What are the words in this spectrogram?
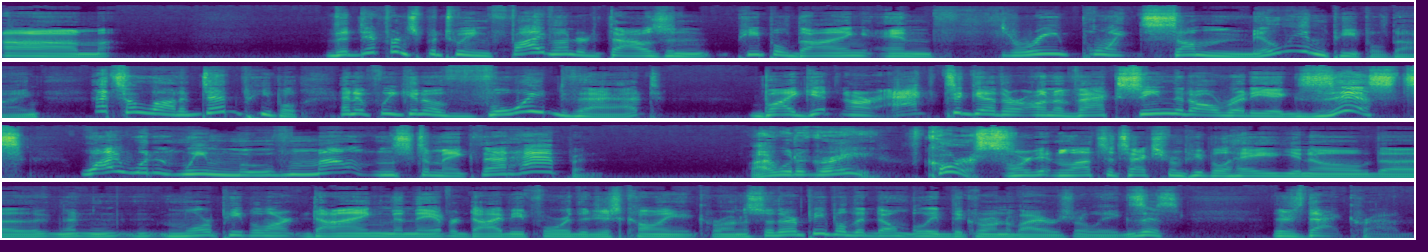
um, the difference between 500,000 people dying and 3 point some million people dying, that's a lot of dead people. And if we can avoid that by getting our act together on a vaccine that already exists, why wouldn't we move mountains to make that happen? I would agree. Of course. And we're getting lots of texts from people, hey, you know, the, the more people aren't dying than they ever die before. They're just calling it corona. So there are people that don't believe the coronavirus really exists. There's that crowd.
